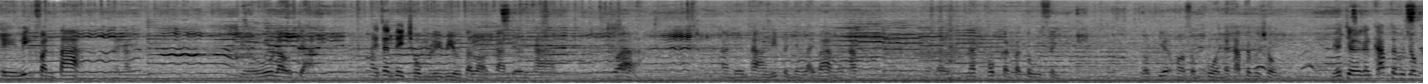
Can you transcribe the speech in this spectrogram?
เอลิฟันตานะครับ เดี๋ยวเราจะให้ท่านได้ชมรีวิวตลอดการเดินทางว่าการเดินทางนี้เป็นอย่างไรบ้างนะครับ เรานัดพบกันประตูสี่ ลบเยอะพอสมควรนะครับท่านผู้ชม เดี๋ยวเจอกันครับท่านผู้ชมครับ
